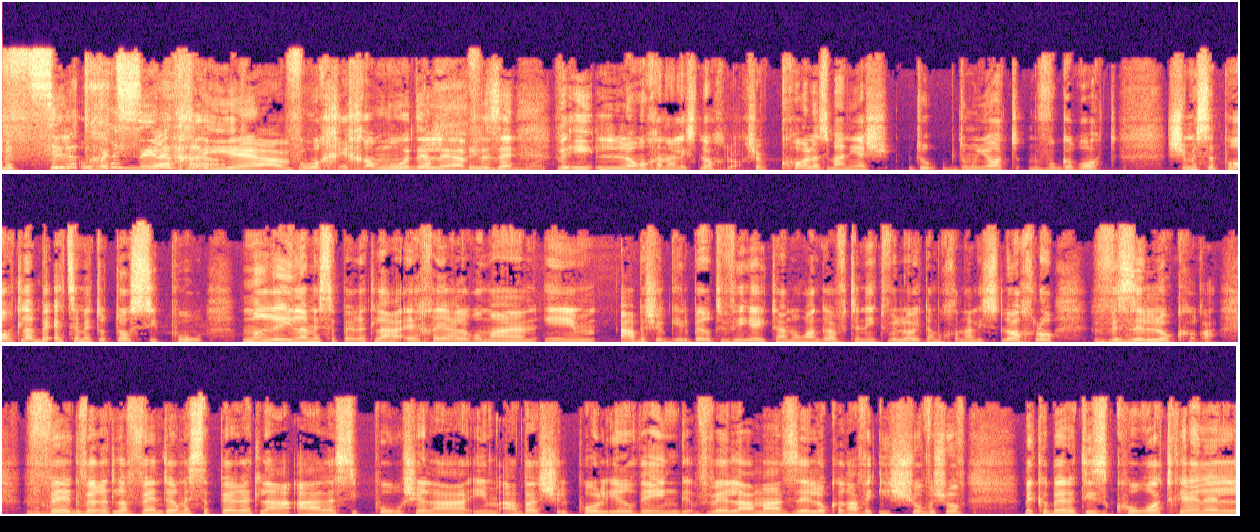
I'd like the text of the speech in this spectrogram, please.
מציל את הוא מציל את חייה, והוא הכי חמוד אליה, הכי וזה, חמוד. והיא לא מוכנה לסלוח לו. עכשיו, כל הזמן יש דמויות מבוגרות שמספרות לה בעצם את אותו סיפור. מרילה מספרת לה איך היה לה רומן עם אבא של גילברט, והיא הייתה נורא גאוותנית ולא הייתה מוכנה לסלוח לו, וזה לא קרה. וגברת לבנדר מספרת לה על הסיפור שלה עם אבא של פול אירווינג, ולמה זה לא קרה, והיא שוב ושוב מקבלת תזכורות כאלה ל...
